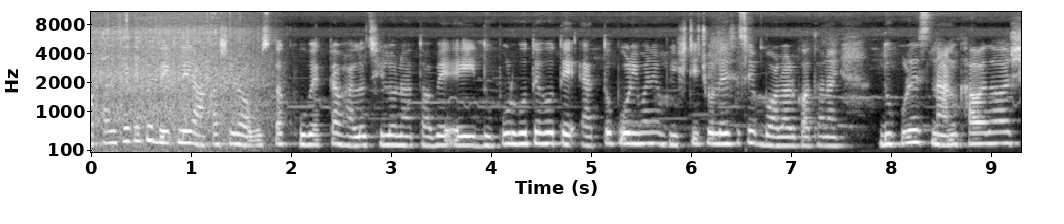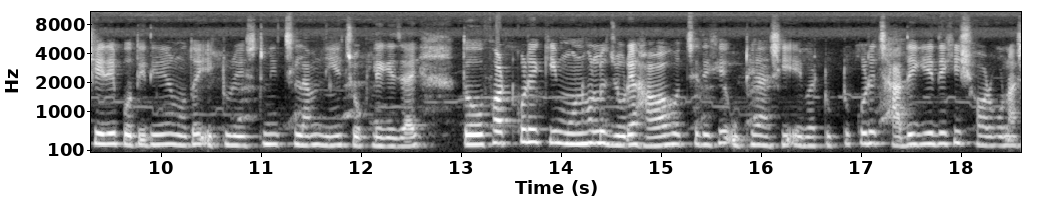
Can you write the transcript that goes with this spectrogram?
সকাল থেকে তো দেখলে আকাশের অবস্থা খুব একটা ভালো ছিল না, তবে এই দুপুর হতে হতে এত পরিমাণে বৃষ্টি চলে এসেছে বলার কথা নয়। দুপুরে স্নান খাওয়া দাওয়া সেরে প্রতিদিনের মতো একটু রেস্ট নিচ্ছিলাম, নিয়ে চোখ লেগে যায়। তো ফট করে কি মন হলো জোরে হাওয়া হচ্ছে দেখে উঠে আসি। এবার টুকটুক করে ছাদে গিয়ে দেখি সর্বনাশ।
